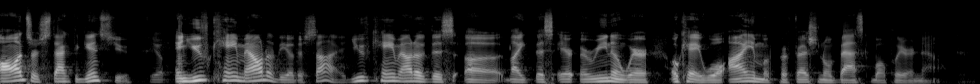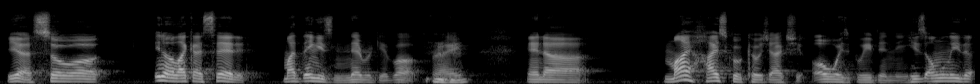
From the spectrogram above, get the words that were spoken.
odds are stacked against you. Yep. And you've came out of the other side. You've came out of this uh like this a- arena where okay, well, I am a professional basketball player now. Yeah, so uh, you know, like I said, my thing is never give up, right? And uh, my high school coach actually always believed in me. He's only the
